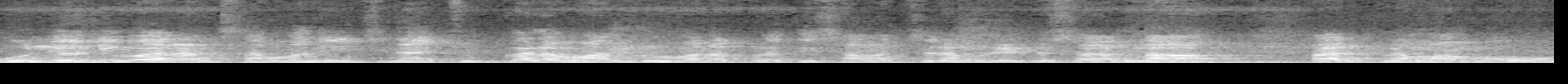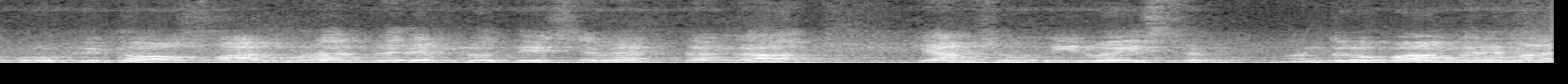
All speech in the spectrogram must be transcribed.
పోలియో నివారణకు సంబంధించిన చుక్కల మందు మన ప్రతి సంవత్సరం రెండు సార్ల కార్యక్రమము రోటరీ ఆఫ్ ఫార్మూర్ ఆధ్వర్యంలో దేశవ్యాప్తంగా క్యాంప్స్ నిర్వహిస్తారు అందులో భాగంగానే మన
